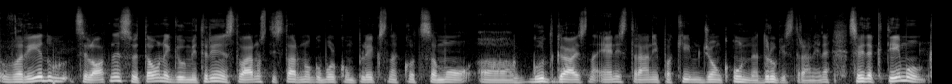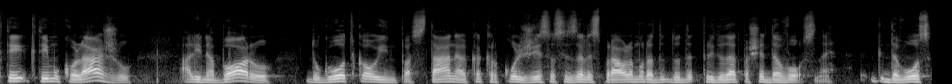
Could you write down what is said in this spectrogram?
v redu celotne svetovne geometrije in stvarnosti stvar mnogo bolj kompleksna kot samo uh, good guys na eni strani, pa Kim Jong-un na drugi strani. Ne. Seveda k temu, k, te, k temu kolažu ali naboru dogodkov in pa stane ali kakorkoli že so se zdaj spravljali, mora do, do, pridodati pa še Davos. Ne. Davos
